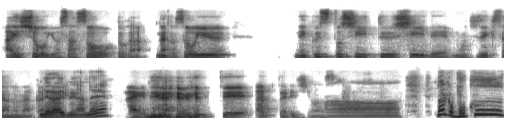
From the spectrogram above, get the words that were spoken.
相性良さそうとかなんかそういうネクスト C2C で望月さんの中で狙い目がね。はい、狙い目ってあったりしますか？あなんか僕、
